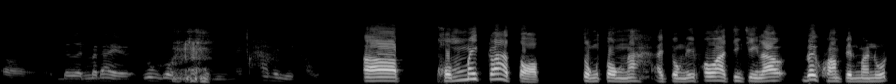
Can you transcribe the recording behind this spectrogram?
เอ่อเดินมาได้รุ่งโรจน์ขนาดนี้ไหมถ้าไม่มีเขาเอ่อผมไม่กล้าตอบ ตรงๆนะไอ้ตรงนี้เพราะว่าจริง ๆ แล้วด้วยความเป็นมนุษย์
